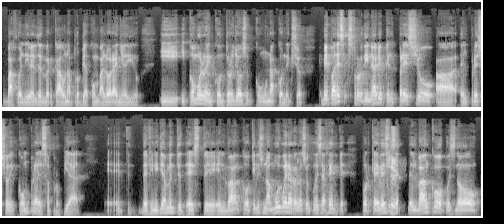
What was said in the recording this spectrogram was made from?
bajo el nivel del mercado, una propiedad con valor añadido. Y, y cómo lo encontró Joseph con una conexión. Me parece extraordinario que el precio, ah, el precio de compra de esa propiedad, eh, definitivamente este, el banco, tienes una muy buena relación con esa gente, porque hay veces Sí. el, el banco pues no,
